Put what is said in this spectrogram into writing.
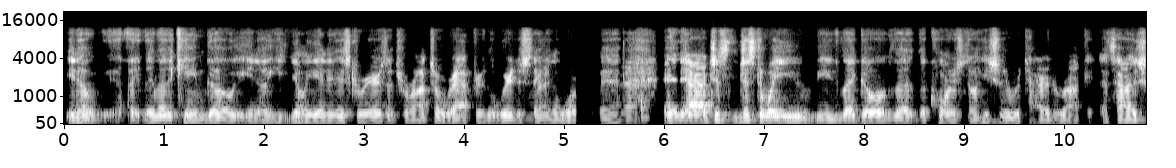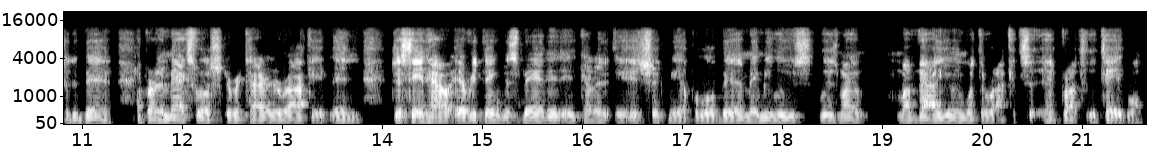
you know, they let Akeem go. You know, he you know he ended his career as a Toronto Raptor, the weirdest thing right. in the world, man. Yeah. And uh, just just the way you you let go of the the cornerstone, he should have retired the Rocket. That's how it should have been. Vernon Maxwell should have retired the Rocket. And just seeing how everything disbanded, it kind of it shook me up a little bit. It made me lose lose my my value in what the Rockets had brought to the table.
